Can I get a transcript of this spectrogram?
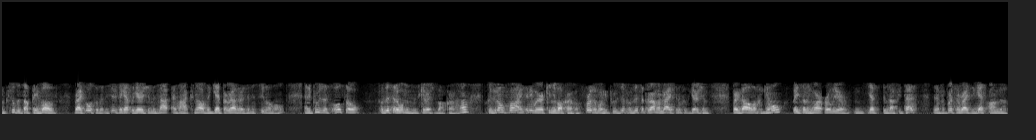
and Ksubas Pevov, writes also that the Siddur get Legerishim is not as a hakna of the get, but rather as an Esina alone. And he proves this also from this that a woman's Geresh is Balkarcha, because we don't find anywhere a Kinya Balkarcha. Furthermore, he proves it from this that the Rambam writes, and this was Gerishim Perigdal Gimel, based on the Gemara earlier, yes, in Daf Test, if a person writes a get on the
